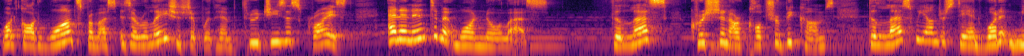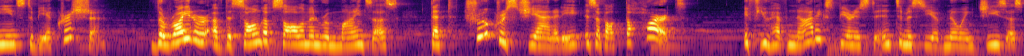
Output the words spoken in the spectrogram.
What God wants from us is a relationship with Him through Jesus Christ, and an intimate one, no less. The less Christian our culture becomes, the less we understand what it means to be a Christian. The writer of the Song of Solomon reminds us that true Christianity is about the heart. If you have not experienced the intimacy of knowing Jesus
